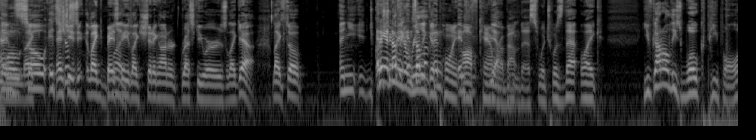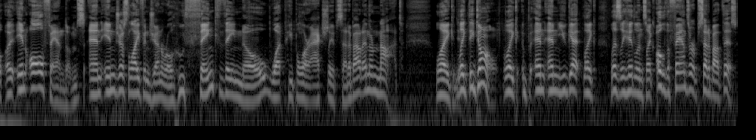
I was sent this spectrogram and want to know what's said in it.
gun, and, quote- like, so it's and just, she's like basically like- like, shitting on her rescuers. Like yeah, like so. and you, you- And Christian again, nothing- made a really some of- good and- point and- off camera yeah. about this, which was that like you've got all these woke people uh, in all fandoms and in just life in general who think they know what people are actually upset about, and they're not. Like, like they don't like, and and you get like Leslie Hidland's like, oh, the fans are upset about this.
